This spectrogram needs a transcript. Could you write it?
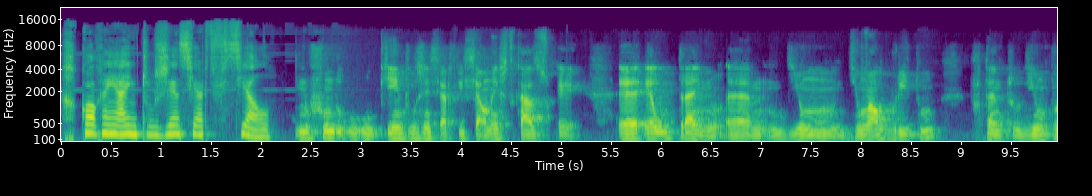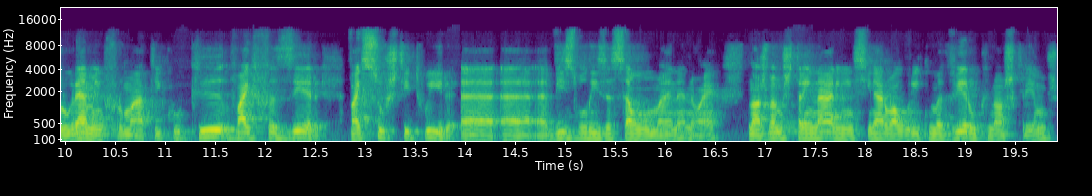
recorrem à inteligência artificial. No fundo, o, o que a inteligência artificial, neste caso, é é, é o treino um, de, um, de um algoritmo, portanto, de um programa informático que vai fazer, vai substituir a, a, a, visualização humana, não é? Nós vamos treinar e ensinar o algoritmo a ver o que nós queremos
